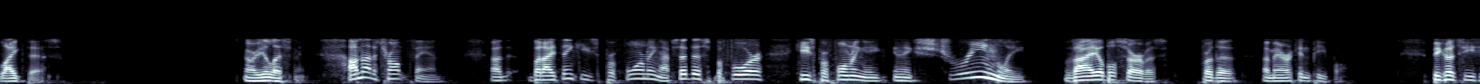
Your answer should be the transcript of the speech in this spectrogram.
like this. Are you listening? I'm not a Trump fan, uh, but I think he's performing. I've said this before. He's performing a, an extremely valuable service for the American people because he's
